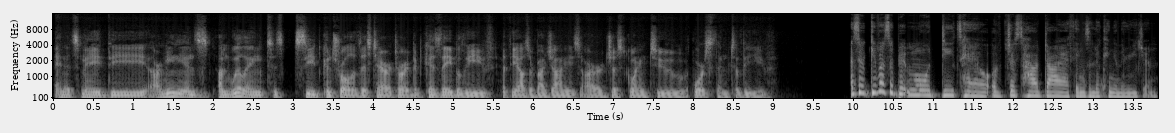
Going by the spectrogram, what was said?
And it's made the Armenians unwilling to cede control of this territory because they believe that the Azerbaijanis are just going to force them to leave. And so, give us a bit more detail of just how dire things are looking in the region.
